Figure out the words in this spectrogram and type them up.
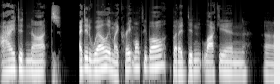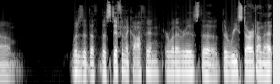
I did not. I did well in my crate multi ball, but I didn't lock in. Um, what is it? The the stiff in the coffin or whatever it is. The the restart on that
